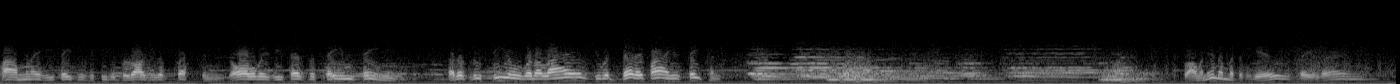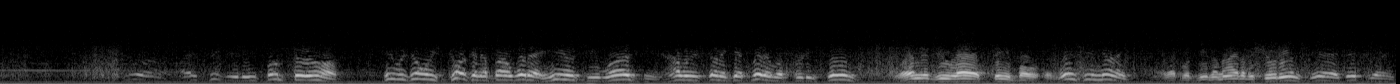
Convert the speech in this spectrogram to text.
Calmly, he faces repeated barrages of questions. Always he says the same thing, that if Lucille were alive, she would verify his statement. From an intimate of his, they learn I figured he bumped her off. He was always talking about what a heel she was and how he was going to get rid of her pretty soon. When did you last see Bolton? Wednesday night. That would be the night of the shooting? Yeah, that's right.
